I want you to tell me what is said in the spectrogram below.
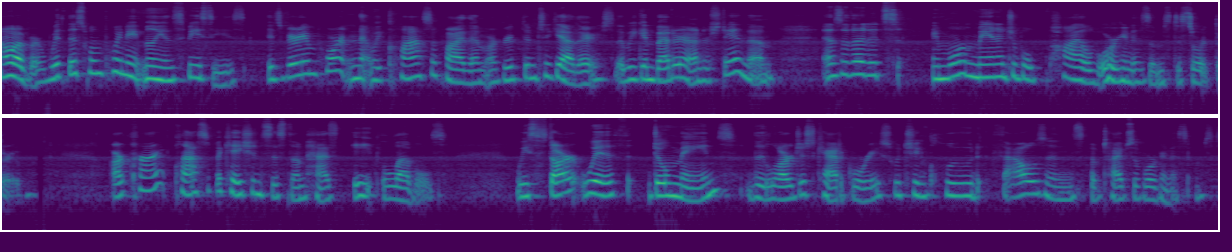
However, with this 1.8 million species, it's very important that we classify them or group them together so that we can better understand them and so that it's a more manageable pile of organisms to sort through. Our current classification system has eight levels. We start with domains, the largest categories, which include thousands of types of organisms.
